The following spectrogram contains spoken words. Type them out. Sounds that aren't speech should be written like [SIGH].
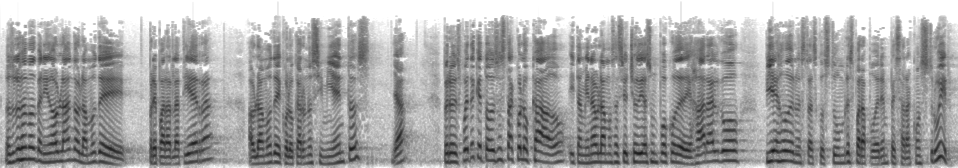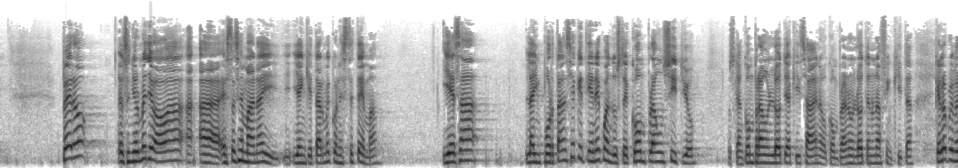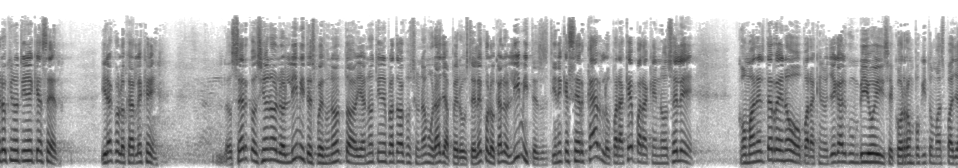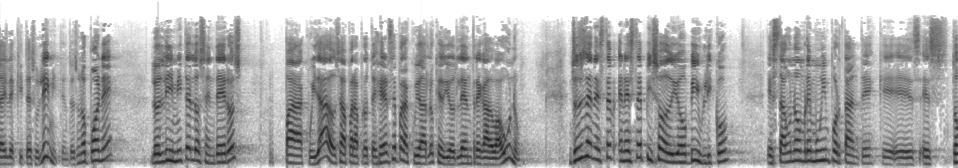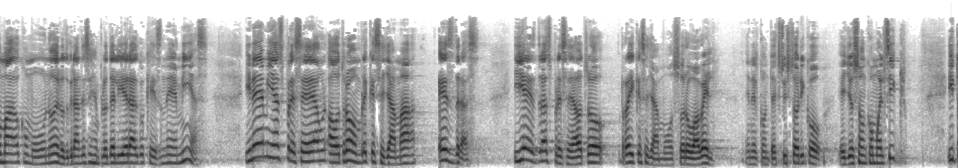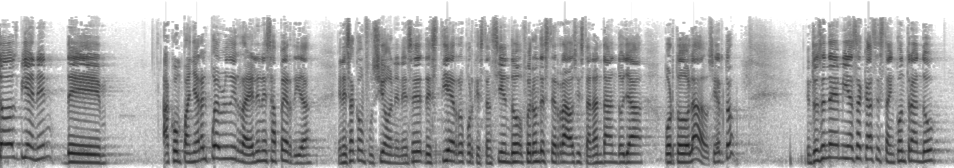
Nosotros hemos venido hablando, hablamos de preparar la tierra, hablamos de colocar unos cimientos, ¿ya? Pero después de que todo eso está colocado, y también hablamos hace ocho días un poco de dejar algo viejo de nuestras costumbres para poder empezar a construir. Pero el Señor me llevaba esta semana y, y a inquietarme con este tema, y esa, la importancia que tiene cuando usted compra un sitio, los que han comprado un lote aquí saben, o compran un lote en una finquita, ¿qué es lo primero que uno tiene que hacer? Ir a colocarle qué? Los cercos, ¿sí o no? Los límites, pues uno todavía no tiene plata para construir una muralla, pero usted le coloca los límites, tiene que cercarlo. ¿Para qué? Para que no se le coman el terreno o para que no llegue algún vivo y se corra un poquito más para allá y le quite su límite. Entonces uno pone los límites, los senderos para cuidado, o sea, para protegerse, para cuidar lo que Dios le ha entregado a uno. Entonces en este, en este episodio bíblico está un hombre muy importante que es tomado como uno de los grandes ejemplos de liderazgo que es Nehemías. Y Nehemías precede a, otro hombre que se llama Esdras. Y Esdras precede a otro rey que se llamó Zorobabel. En el contexto histórico, ellos son como el ciclo. Y todos vienen de acompañar al pueblo de Israel en esa pérdida, en esa confusión, en ese destierro, porque están siendo, fueron desterrados y están andando ya por todo lado, ¿cierto? Entonces Nehemías acá se está encontrando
